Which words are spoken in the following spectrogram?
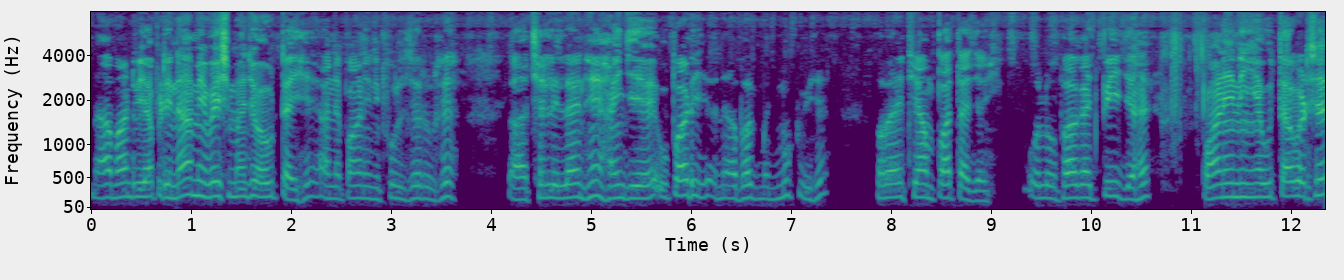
આ માંડવી આપણી નામી વયસમાં જો અવટાઈ છે અને પાણીની ફૂલ જરૂર છે. આ છેલ્લી લાઈન છે હાંજીએ ઉપાડી અને આ ભાગમાં જ મૂકવી છે. હવે અહીંથી આમ પાતા જાય. ઓલો ભાગ આજ પી જાય. પાણીની એ ઉતાવળ છે.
